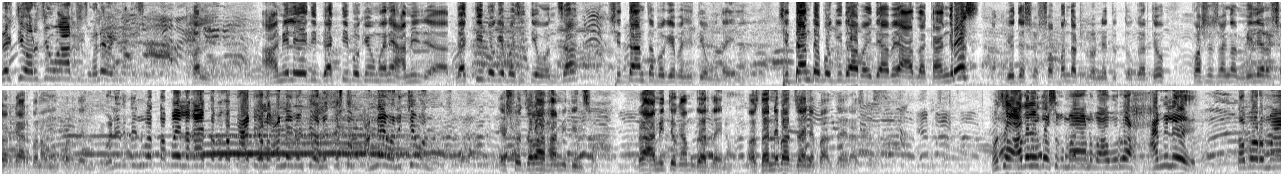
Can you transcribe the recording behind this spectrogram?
व्यक्तिहरू चाहिँ उहाँहरू चाहिँ झोले होइन। कसले हामीले यदि व्यक्ति बोक्यौँ भने हामी व्यक्ति बोकेपछि त्यो हुन्छ सिद्धान्त बोकेपछि त्यो हुँदैन। सिद्धान्त बोकिदिया भइदिया भए आज काङ्ग्रेस यो देशको सबभन्दा ठुलो नेतृत्व गर्थ्यो कसैसँग मिलेर सरकार बनाउनु पर्दैन थियो। भोलिको दिनमा तपाईँ लगायत तपाईँको पार्टीहरूलाई अन्य व्यक्तिहरूले त्यस्तो भन्ने भने के भन्नुहुन्छ? यसको जवाब हामी दिन्छौँ र हामी त्यो काम गर्दैनौँ। हस् धन्यवाद जय नेपाल जय राष्ट्रवाद। हुन्छ आदरणीय दर्शक महानुभावहरू हामीले तपाईँहरूमा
